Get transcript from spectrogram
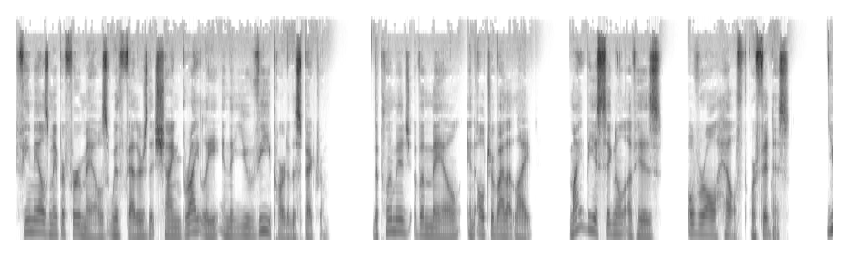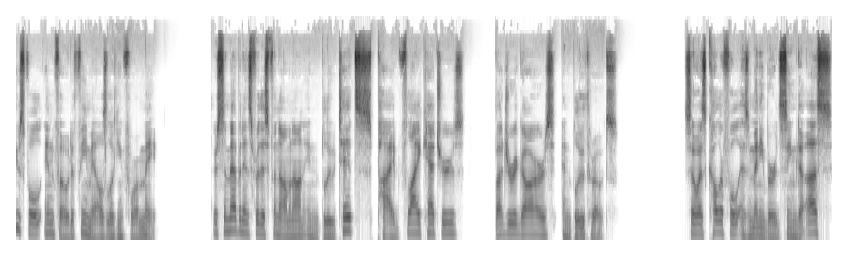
females may prefer males with feathers that shine brightly in the UV part of the spectrum. The plumage of a male in ultraviolet light might be a signal of his overall health or fitness, useful info to females looking for a mate. There's some evidence for this phenomenon in blue tits, pied flycatchers, budgerigars, and blue throats. So, as colorful as many birds seem to us,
